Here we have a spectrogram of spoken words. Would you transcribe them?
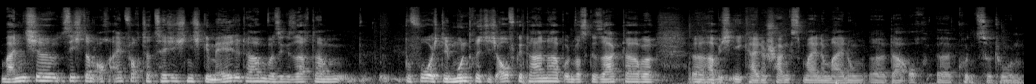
manche sich dann auch einfach tatsächlich nicht gemeldet haben, weil sie gesagt haben, bevor ich den Mund richtig aufgetan habe und was gesagt habe, äh, habe ich eh keine Chance, meine Meinung äh, da auch äh, kundzutun.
